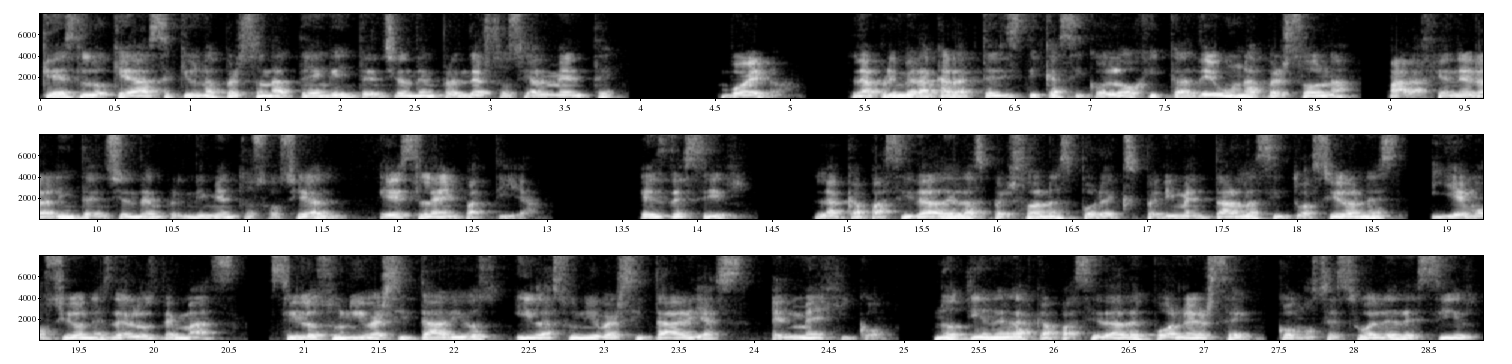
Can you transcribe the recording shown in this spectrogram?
¿qué es lo que hace que una persona tenga intención de emprender socialmente? Bueno, la primera característica psicológica de una persona para generar intención de emprendimiento social es la empatía, es decir, la capacidad de las personas por experimentar las situaciones y emociones de los demás. Si los universitarios y las universitarias en México no tienen la capacidad de ponerse, como se suele decir,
